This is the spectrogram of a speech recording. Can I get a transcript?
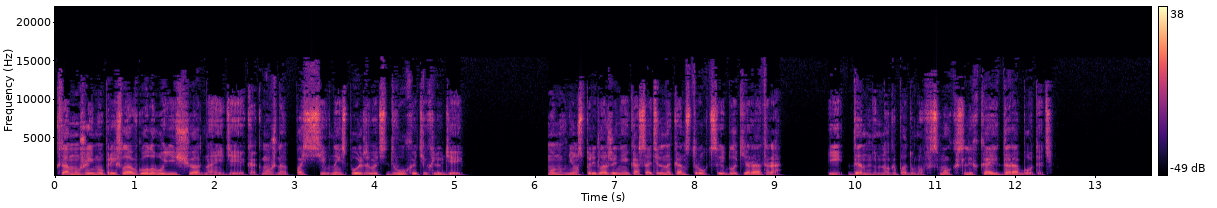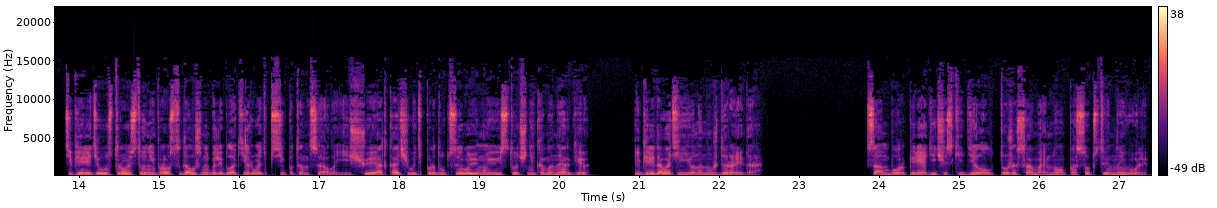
К тому же ему пришла в голову еще одна идея, как можно пассивно использовать двух этих людей. Он внес предложение касательно конструкции блокиратора, и Дэн, немного подумав, смог слегка их доработать. Теперь эти устройства не просто должны были блокировать пси-потенциалы, еще и откачивать продуцируемую источником энергию и передавать ее на нужды рейдера. Сам Бор периодически делал то же самое, но по собственной воле.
